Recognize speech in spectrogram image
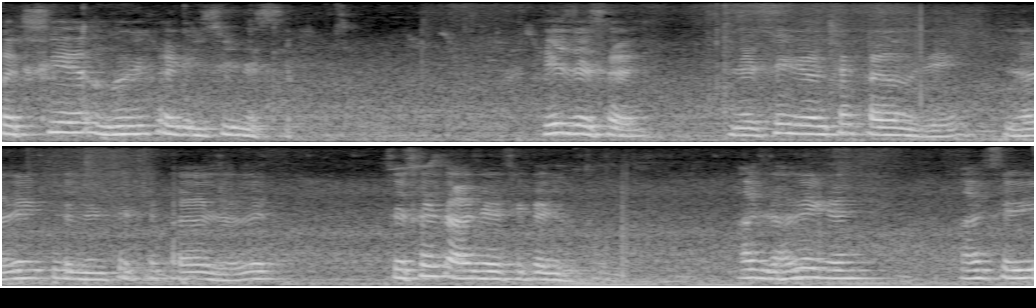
पक्षीय भूमिका घ्यायची नसते. हे जसं नरसिंहरावच्या काळामध्ये झालं किंवा नंतरच्या काळात झालं तसंच आज या ठिकाणी होतं. आज झालं काय आज तरी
